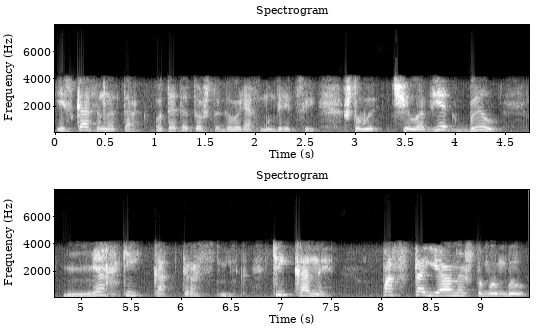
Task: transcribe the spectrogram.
И сказано так, вот это то, что говорят мудрецы, чтобы человек был мягкий, как тростник. Кикане. Постоянно, чтобы он был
